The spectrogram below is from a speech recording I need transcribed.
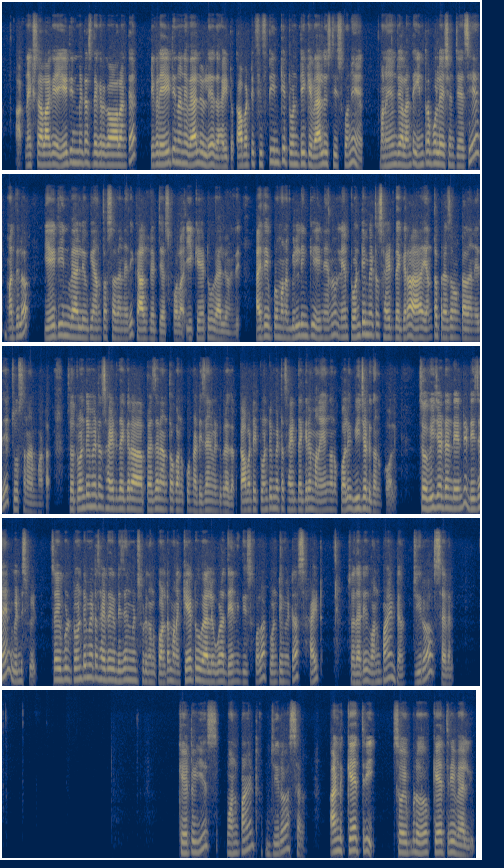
నెక్స్ట్ అలాగే ఎయిటీన్ మీటర్స్ దగ్గర కావాలంటే ఇక్కడ ఎయిటీన్ అనే వాల్యూ లేదు హైట్. కాబట్టి ఫిఫ్టీన్కి ట్వంటీకి వాల్యూస్ తీసుకొని మనం ఏం చేయాలంటే ఇంటర్పోలేషన్ చేసి మధ్యలో ఎయిటీన్ వాల్యూకి ఎంత వస్తుంది అనేది క్యాలిక్యులేట్ చేసుకోవాలి. ఈ కే టూ వాల్యూ అనేది. అయితే ఇప్పుడు మన బిల్డింగ్కి నేను నేను ట్వంటీ మీటర్స్ హైట్ దగ్గర ఎంత ప్రెజర్ ఉంటుంది అనేది చూస్తున్నాను అనమాట సో ట్వంటీ మీటర్స్ హైట్ దగ్గర ప్రెజర్ ఎంతో కనుక్కుంటున్నా డిజైన్ విండ్ ప్రెజర్. కాబట్టి ట్వంటీ మీటర్స్ హైట్ దగ్గరే మనం ఏం కనుక్కోవాలి? వీజెడ్ కనుక్కోవాలి. సో వీజెడ్ అంటే ఏంటి? Design wind speed. సో ఇప్పుడు ట్వంటీ మీటర్స్ హైట్ దగ్గర డిజైన్ విండ్ స్పీడ్ కనుక్కోవాలంటే మన కే టూ వాల్యూ కూడా దేనికి తీసుకోవాలా? Twenty metres height. So that is one point zero seven K two one point zero seven and K three so ఇప్పుడు K three value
